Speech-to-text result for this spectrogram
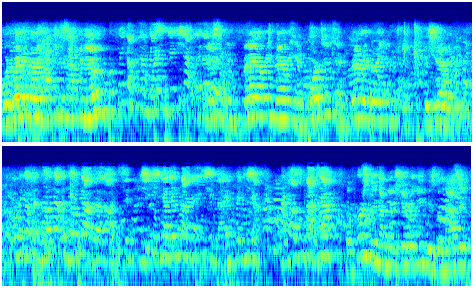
We're very, very happy this afternoon. We have something very, very important and very, very interesting to share with you. The first thing I'm going to share with you is the magic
